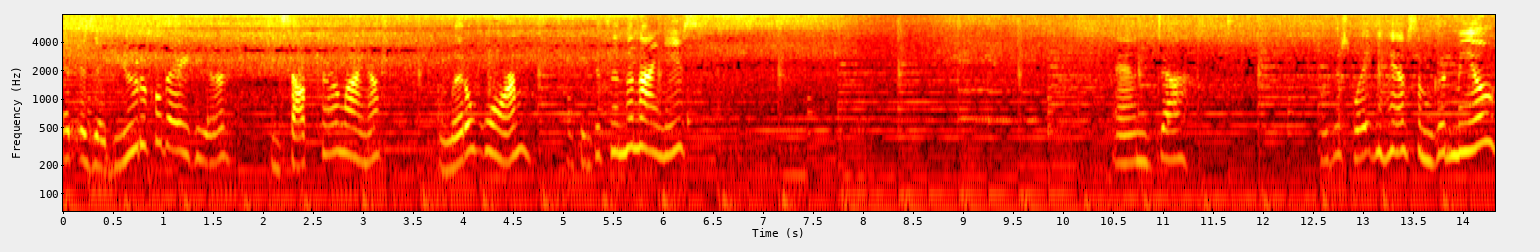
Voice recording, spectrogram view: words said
It is a beautiful day here in South Carolina. A little warm. I think it's in the 90s. And uh, we're just waiting to have some good meal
